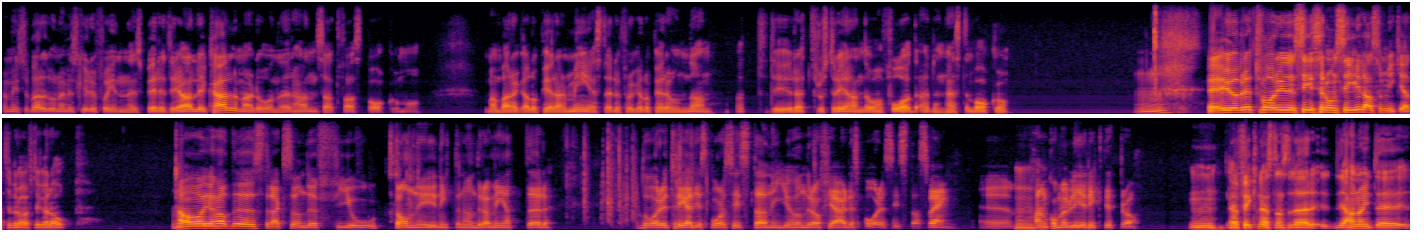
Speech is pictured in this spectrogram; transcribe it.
jag minns ju bara då när vi skulle få in Spirit Real i Kalmar då när han satt fast bakom och man bara galopperar med istället för att galoppera undan. Att det är ju rätt frustrerande att få den hästen bakom. Mm. Eh, I övrigt var det ju Ciceron Sila som gick jättebra efter galopp. Ja, jag hade strax under 14 i 1900 meter. Då var det tredje spår sista 900 och fjärde spår i sista sväng. Eh, Mm. Han kommer bli riktigt bra. Mm, jag fick nästan sådär, han har inte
